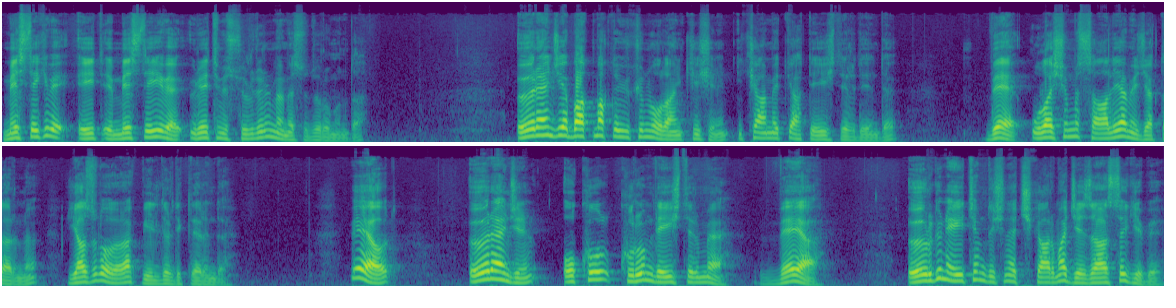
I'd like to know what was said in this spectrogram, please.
mesleki ve eğitim, mesleği ve üretimi sürdürülmemesi durumunda öğrenciye bakmakla yükümlü olan kişinin ikametgah değiştirdiğinde ve ulaşımı sağlayamayacaklarını yazılı olarak bildirdiklerinde veyahut öğrencinin okul kurum değiştirme veya örgün eğitim dışına çıkarma cezası gibi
